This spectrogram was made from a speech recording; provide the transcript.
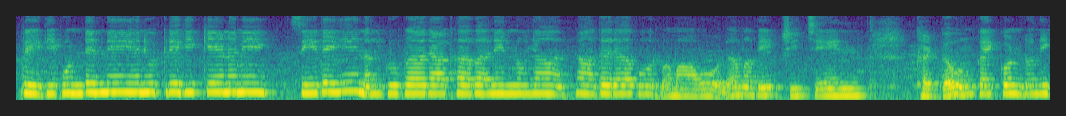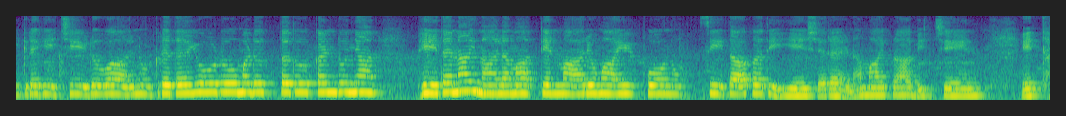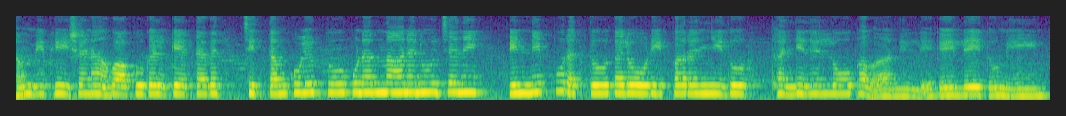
പ്രീതി പുണ്ടെന്നെ അനുഗ്രഹിക്കണമേ. സീതയെ നൽകുക രാഘവനെന്നു ഞാൻ ആദരപൂർവമാവോളം അപേക്ഷിച്ചേൻ ഖഡ്ഗവും കൈക്കൊണ്ടു നിഗ്രഹിച്ചിടുവാൻ ഉഗ്രതയോടു മടുത്തതു കണ്ടു ഞാൻ. ഭീതനായി നാലമാത്യന്മാരുമായി പോന്നു. സീതാപതിയെ ശരണമായി പ്രാപിച്ചേൻ. യുദ്ധം വിഭീഷണ വാക്കുകൾ കേട്ടവൻ ചിത്തം കുളിർത്തു പുണർന്നാനനുജനെ പിന്നെ പുറത്തു തലോടി പറഞ്ഞിതു ധന്യനല്ലോ ഭവാനില്ലേതുമേ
